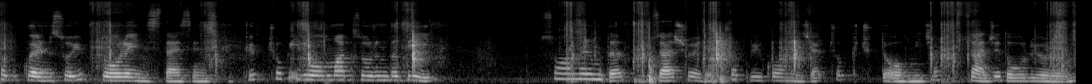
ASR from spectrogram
kabuklarını soyup doğrayın isterseniz küp küp. Çok iri olmak zorunda değil. Soğanlarımı da güzel şöyle çok büyük olmayacak, çok küçük de olmayacak. Güzelce doğruyorum.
